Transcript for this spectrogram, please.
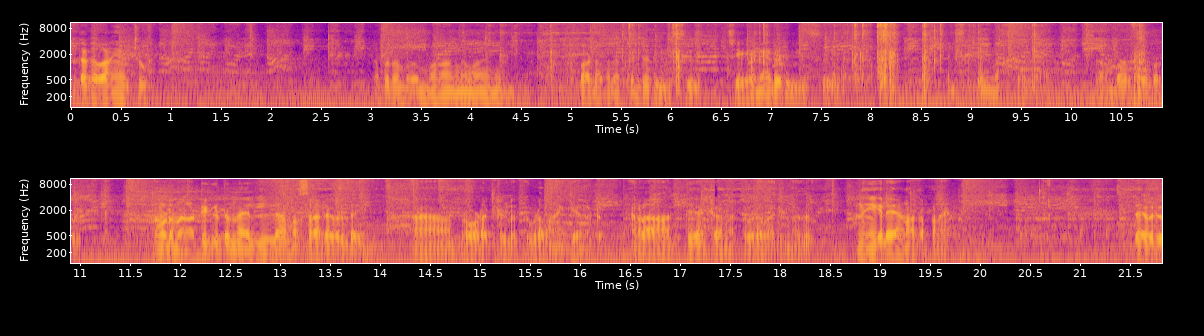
എന്തൊക്കെ വാങ്ങി വെച്ചു? അപ്പോൾ നമ്മൾ മാങ്ങ വാങ്ങി പടവലത്തിന്റെ ഒരു പീസ് ചേനയുടെ ഒരു piece chicken masala sambar powder നമ്മുടെ നാട്ടിൽ കിട്ടുന്ന എല്ലാ മസാലകളുടെയും പ്രോഡക്റ്റുകൾ ഇവിടെ വാങ്ങിക്കാൻ കിട്ടും. ഞങ്ങൾ ആദ്യമായിട്ടാണ് ഇവിടെ വരുന്നത്. നീ ഇലയാണോ തപ്പണേ? ഒരു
